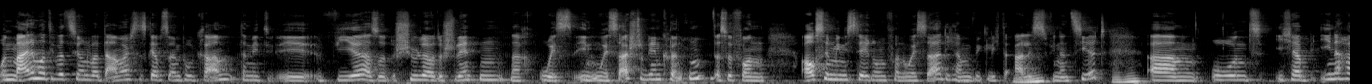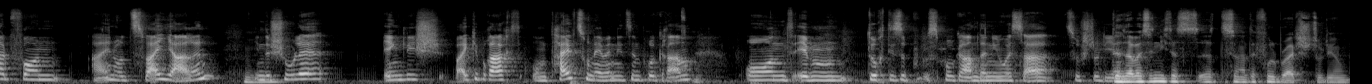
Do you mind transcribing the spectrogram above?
Und meine Motivation war damals, es gab so ein Programm, damit wir, also Schüler oder Studenten nach US, in USA studieren könnten. Das war von Außenministerium von USA, die haben wirklich mhm. alles finanziert. Mhm. Ähm, und ich habe innerhalb von ein oder zwei Jahren mhm. in der Schule Englisch beigebracht, um teilzunehmen in diesem Programm und eben durch dieses Programm dann in den USA zu studieren. Das aber ist nicht das, äh, das sogenannte Fulbright-Studium.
